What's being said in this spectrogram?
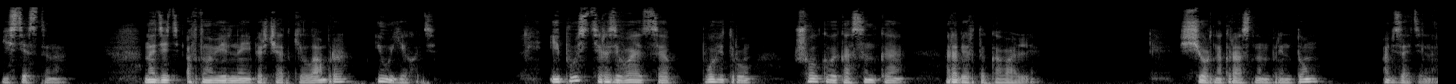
естественно. Надеть автомобильные перчатки лабра и уехать. И пусть развивается по ветру шелковая косынка Роберто Кавалли. С черно-красным принтом обязательно.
